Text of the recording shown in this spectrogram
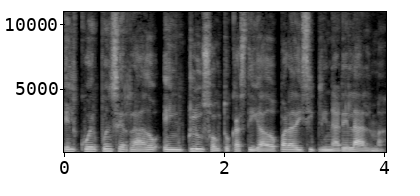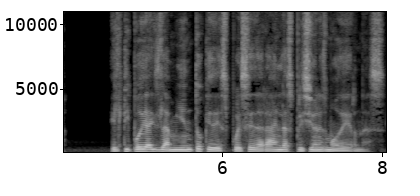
el cuerpo encerrado e incluso autocastigado para disciplinar el alma, el tipo de aislamiento que después se dará en las prisiones modernas.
